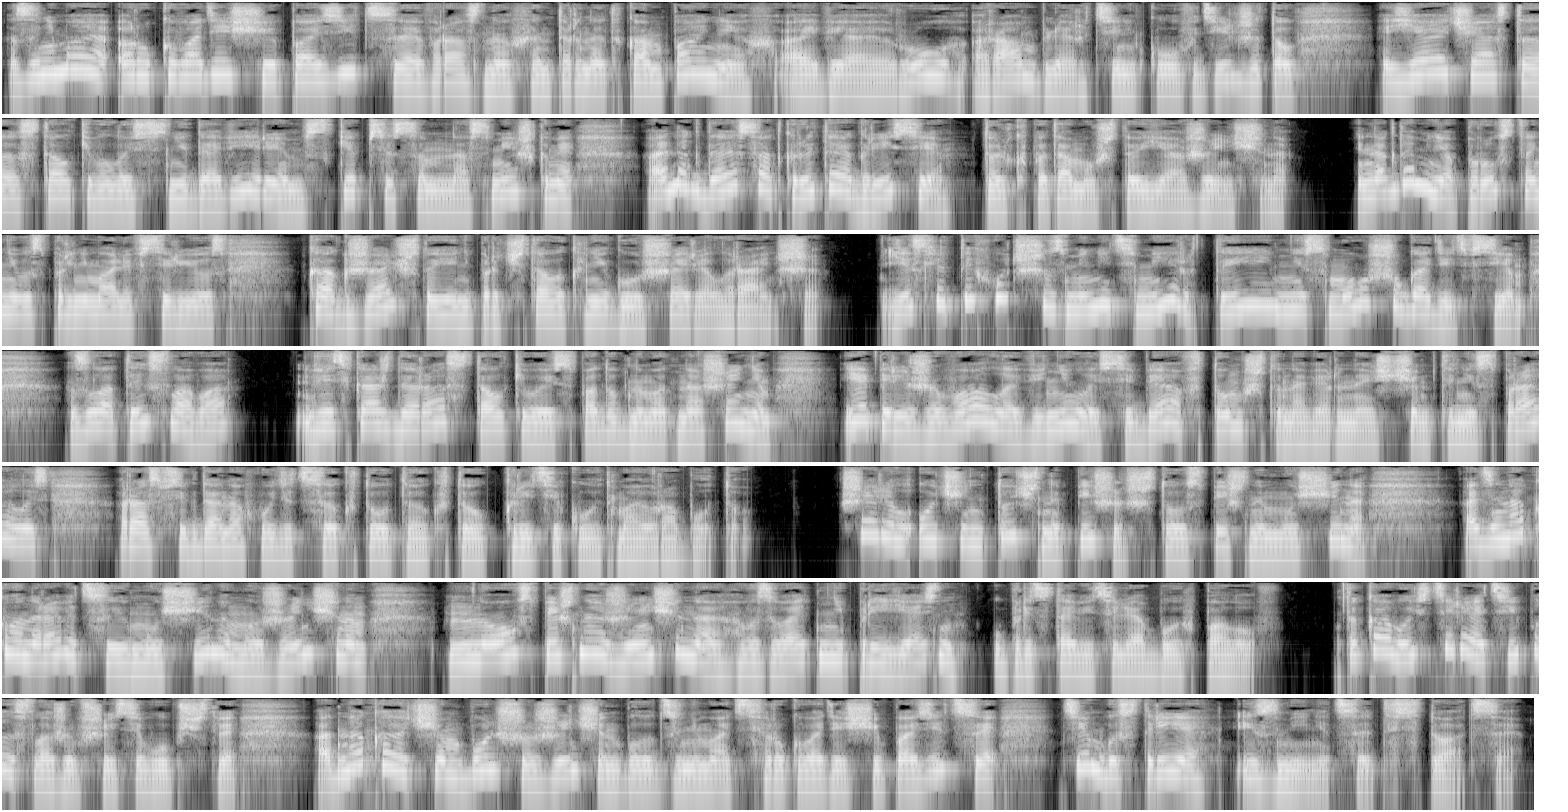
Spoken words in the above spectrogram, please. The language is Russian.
Занимая руководящие позиции в разных интернет-компаниях IVI.ru, Rambler, Тинькофф Digital, я часто сталкивалась с недоверием, скепсисом, насмешками, а иногда и с открытой агрессией, только потому, что я женщина. Иногда меня просто не воспринимали всерьез. Как жаль, что я не прочитала книгу Шерил раньше. Если ты хочешь изменить мир, ты не сможешь угодить всем. Золотые слова. Ведь каждый раз, сталкиваясь с подобным отношением, я переживала, винила себя в том, что, наверное, с чем-то не справилась, раз всегда находится кто-то, кто критикует мою работу. Шерил очень точно пишет, что успешный мужчина одинаково нравится и мужчинам, и женщинам, но успешная женщина вызывает неприязнь у представителей обоих полов. Таковы стереотипы, сложившиеся в обществе. Однако, чем больше женщин будут занимать руководящие позиции, тем быстрее изменится эта ситуация.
